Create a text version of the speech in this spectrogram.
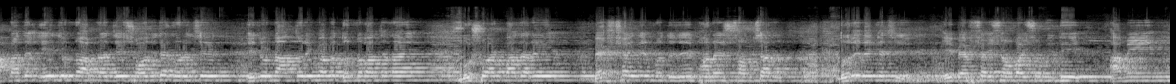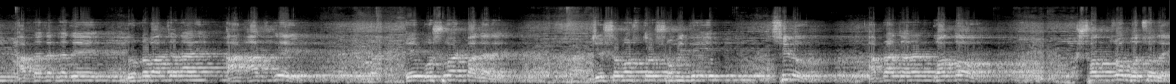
আপনাদের এই জন্য আপনারা যে সহযোগিতা করেছেন এই জন্য আন্তরিকভাবে ধন্যবাদ জানাই। বসুয়াট বাজারে ব্যবসায়ীদের মধ্যে যে ফানের সংসার ধরে রেখেছে, এই ব্যবসায়ী সমবায় সমিতি, আমি আপনাদের কাছে ধন্যবাদ জানাই। আর আজকে এই বসুয়াট বাজারে যে সমস্ত সমিতি ছিল আপনারা জানেন গত সতেরো বছরে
